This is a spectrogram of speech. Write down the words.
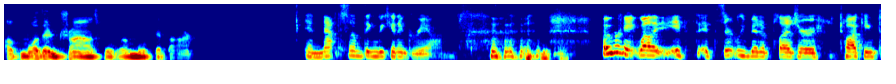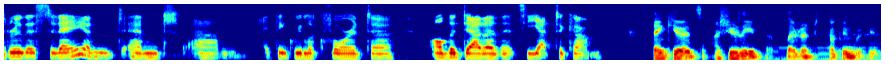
of modern trials will, will move the bar. And that's something we can agree on. okay, well, it's it's certainly been a pleasure talking through this today, and and um, I think we look forward to all the data that's yet to come. Thank you. It's actually a pleasure talking with you.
